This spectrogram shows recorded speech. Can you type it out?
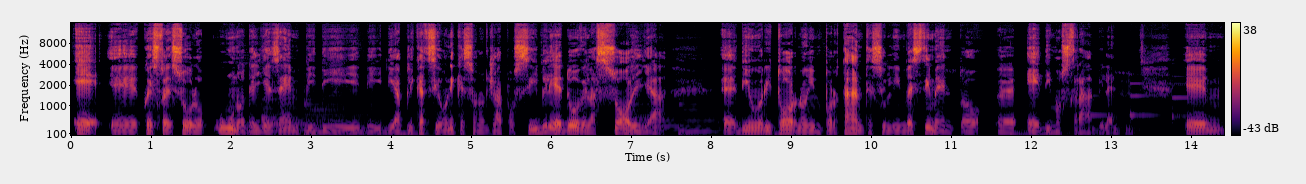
E eh, questo è solo uno degli esempi di, di, di, applicazioni che sono già possibili e dove la soglia eh, di un ritorno importante sull'investimento eh, è dimostrabile. Mm-hmm. E,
